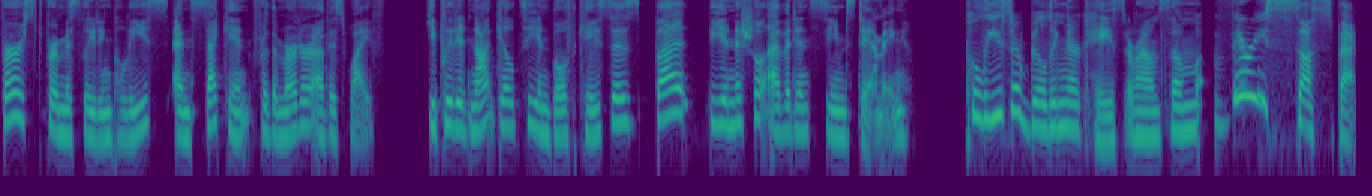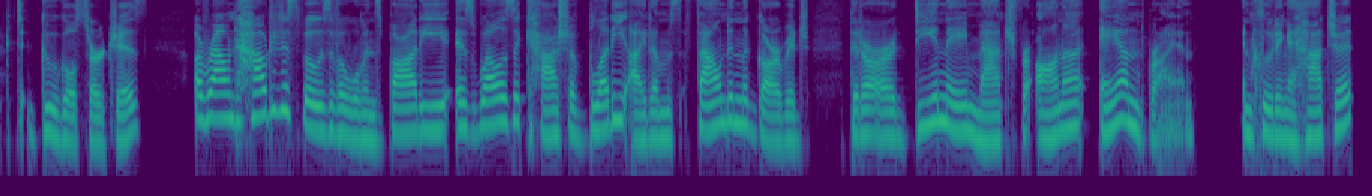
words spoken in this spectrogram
first for misleading police and second for the murder of his wife. He pleaded not guilty in both cases, but the initial evidence seems damning. Police are building their case around some very suspect Google searches around how to dispose of a woman's body, as well as a cache of bloody items found in the garbage that are a DNA match for Ana and Brian, including a hatchet,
